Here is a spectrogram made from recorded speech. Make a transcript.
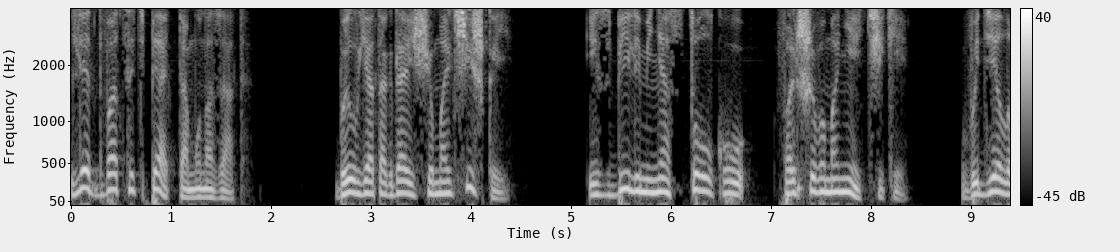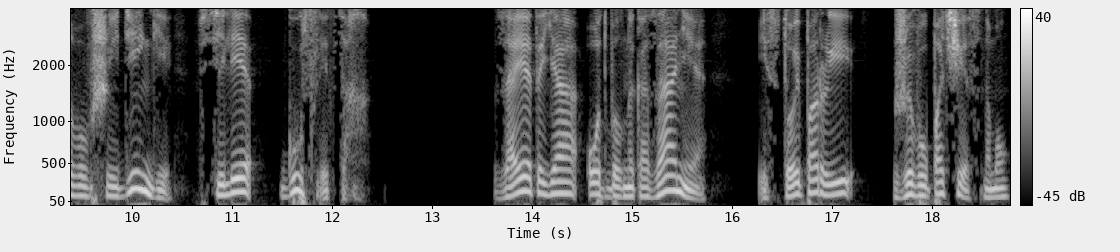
лет двадцать пять тому назад. Был я тогда еще мальчишкой избили меня с толку фальшивомонетчики, выделывавшие деньги в селе Гуслицах. За это я отбыл наказание и с той поры живу по-честному.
